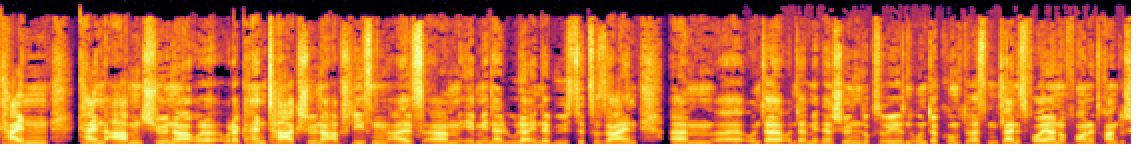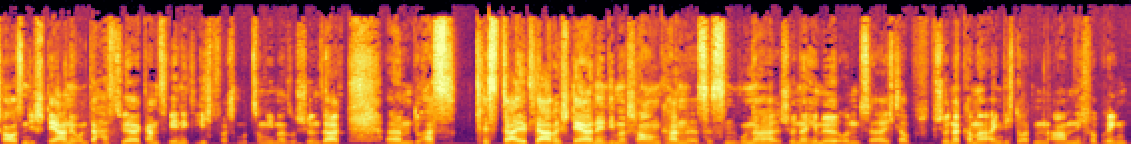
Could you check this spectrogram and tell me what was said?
keinen keinen Abend schöner oder oder keinen Tag schöner abschließen, als ähm, eben in Alula in der Wüste zu sein, ähm, äh, unter, unter mit einer schönen luxuriösen Unterkunft. Du hast ein kleines Feuer noch vorne dran, du schaust in die Sterne und da hast du ja ganz wenig Lichtverschmutzung, wie man so schön sagt. Ähm, du hast kristallklare Sterne, in die man schauen kann. Es ist ein wunderschöner Himmel und äh, ich glaube, schöner kann man eigentlich dort einen Abend nicht verbringen.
